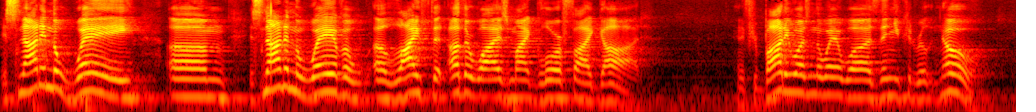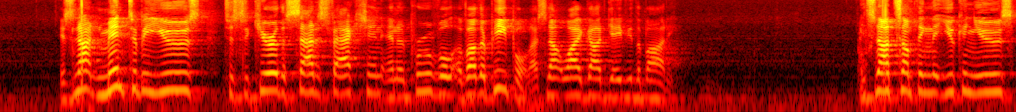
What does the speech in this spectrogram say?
it's not in the way. Um, it's not in the way of a, a life that otherwise might glorify God. And if your body wasn't the way it was, then you could really. No. It's not meant to be used to secure the satisfaction and approval of other people. That's not why God gave you the body. It's not something that you can use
